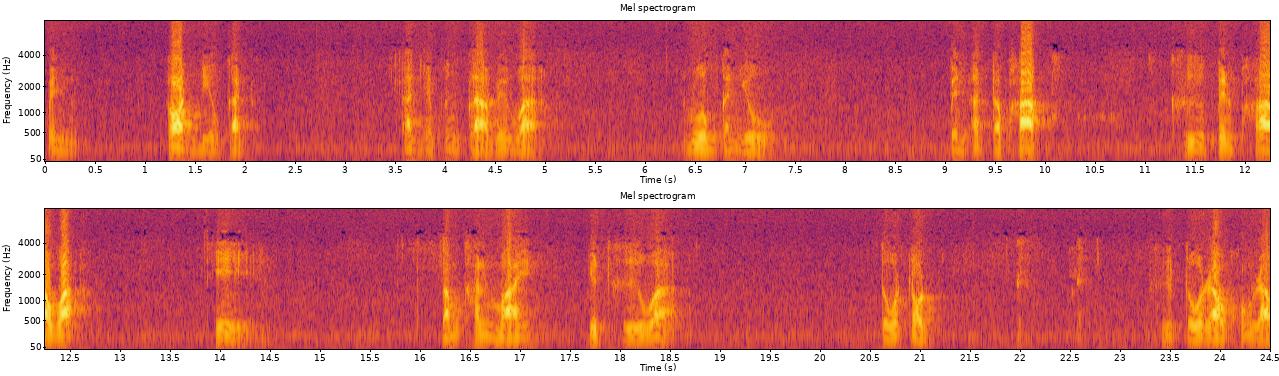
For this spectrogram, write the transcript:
เป็นก้อนเดียวกัน อันจะพึงกล่าวด้วยว่า รวมกันอยู่ เป็นอัตภาพ คือเป็นภาวะที่สำคัญหมายยึดถือว่า ตัวตน คือตัวเราของเรา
